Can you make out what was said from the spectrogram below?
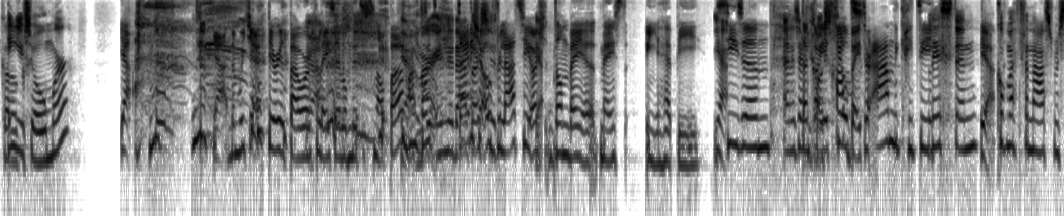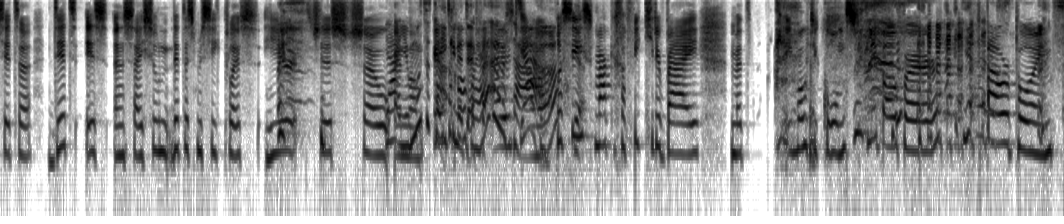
in je zomer. Ja. ja, dan moet je echt period power Ja. gelezen hebben om dit te snappen. Ja, maar, inderdaad, tijdens je als je- ovulatie, als Ja. je, dan ben je het meest in je happy Ja. season. En dan, Dan, zeg kan je het veel "Schat, beter aan, de kritiek. Listen, Ja. kom even naast me zitten. Dit is een seizoen, dit is mijn cyclus. Hier, zus, zo. Ja, en je dan- moet het teken het even uit. Ja, precies. Maak een grafiekje erbij met emoticons. Flip over, PowerPoint.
